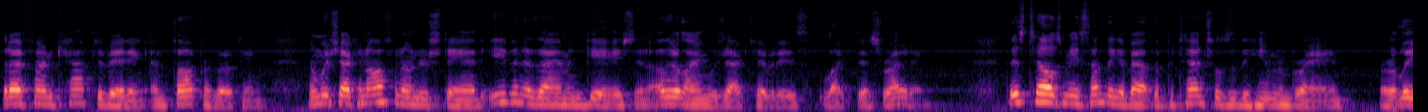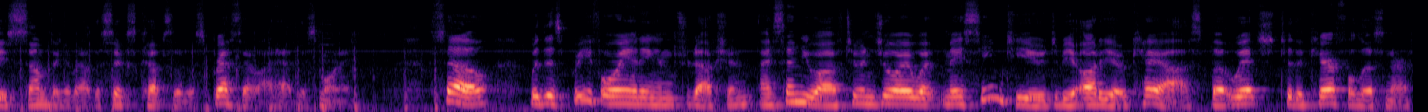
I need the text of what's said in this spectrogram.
that I find captivating and thought provoking, and which I can often understand even as I am engaged in other language activities like this writing. This tells me something about the potentials of the human brain, or at least something about the six cups of espresso I had this morning. So, with this brief orienting introduction, I send you off to enjoy what may seem to you to be audio chaos, but which, to the careful listener,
